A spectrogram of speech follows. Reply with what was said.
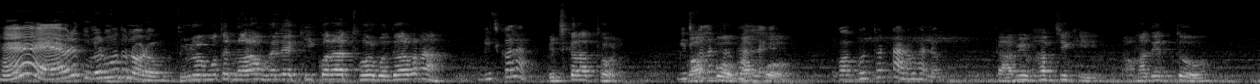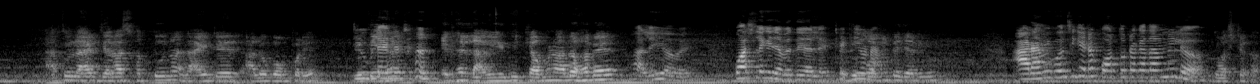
হ্যাঁ এবারে তুলোর মতো নরম। তুলোর মতো নরম হলে কি কলার থোর বলতে পারবে না? বীজ কলা বীজ কলার থোর। বীজ কলা তো ভালো লাগে। গব্বো। গব্বর থরটা আরও ভালো। তা আমি ভাবছি কি আমাদের তো এত লাইট জ্বালা সত্ত্বেও না লাইটের আলো কম পড়ে। এখানে- লাগিয়ে দিই কেমন আলো হবে? ভালোই হবে। কষ লেগে যাবে দেয়ালে একটু না। আর আমি বলছি কি এটা কত টাকা দাম নিল? দশ টাকা।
